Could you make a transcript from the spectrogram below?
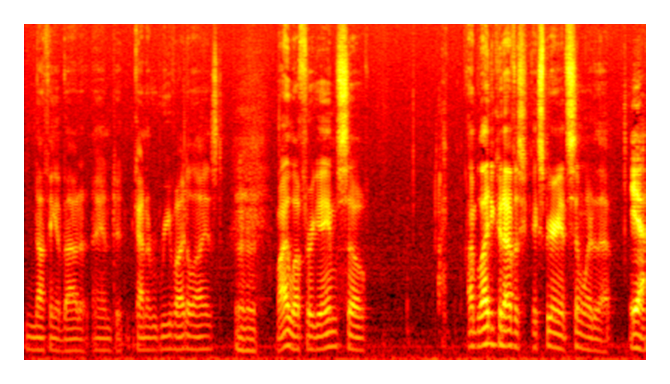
nothing about it, and it kind of revitalized Mhm. my love for games. So I'm glad you could have an experience similar to that. Yeah.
